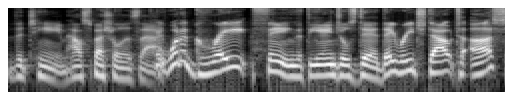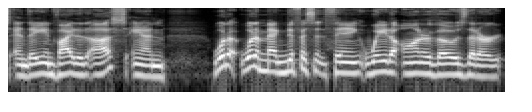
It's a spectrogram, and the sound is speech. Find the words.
the team. How special is that? Hey, what a great thing that the Angels did. They reached out to us and they invited us and what a what a magnificent thing, way to honor those that are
